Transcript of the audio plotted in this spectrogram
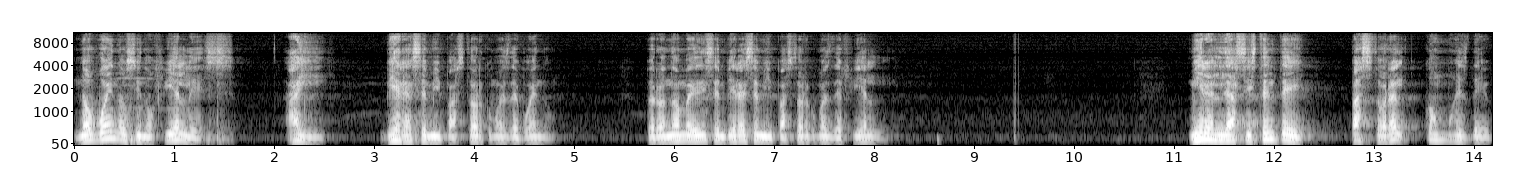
No buenos, sino fieles. Ay, viera ese mi pastor como es de bueno. Pero no me dicen, viera ese mi pastor como es de fiel. Mira el asistente pastoral, como es de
